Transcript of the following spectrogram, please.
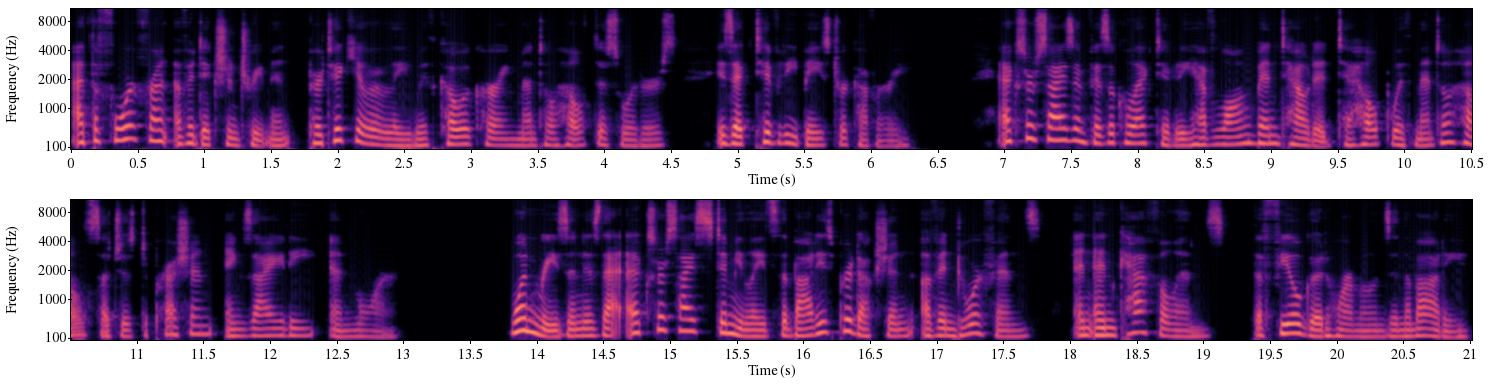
At the forefront of addiction treatment, particularly with co occurring mental health disorders, is activity based recovery. Exercise and physical activity have long been touted to help with mental health such as depression, anxiety, and more. One reason is that exercise stimulates the body's production of endorphins and enkephalins, the feel good hormones in the body.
